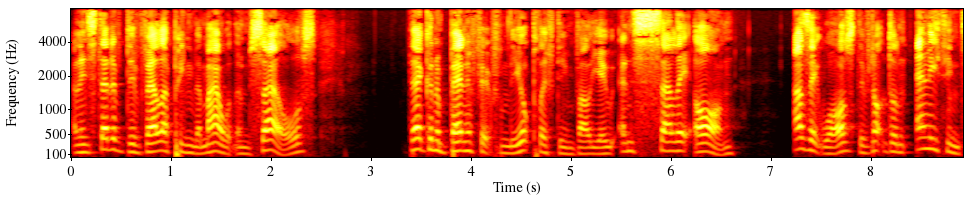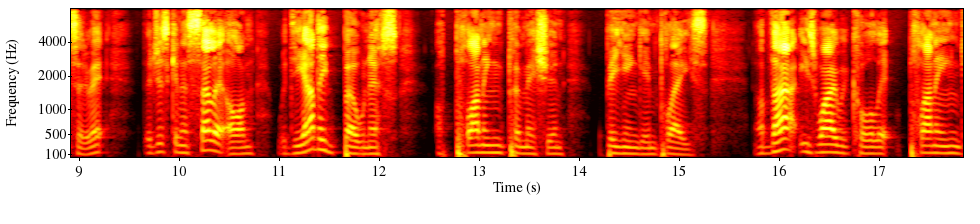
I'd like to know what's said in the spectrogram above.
And instead of developing them out themselves, they're going to benefit from the uplifting value and sell it on as it was. They've not done anything to it. They're just going to sell it on with the added bonus of planning permission being in place. Now, that is why we call it planning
